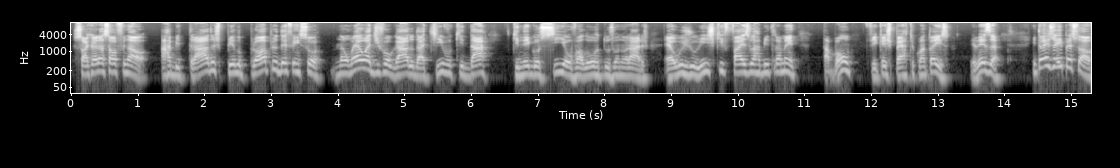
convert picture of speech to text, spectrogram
Só que olha só o final, arbitrados pelo próprio defensor. Não é o advogado dativo que dá, que negocia o valor dos honorários, é o juiz que faz o arbitramento, tá bom? Fica esperto quanto a isso, beleza? Então é isso aí, pessoal.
